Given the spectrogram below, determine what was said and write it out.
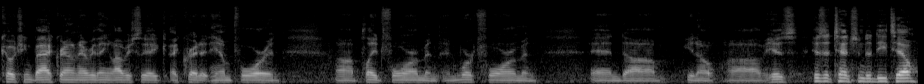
coaching background and everything. Obviously, I, I credit him for and uh, played for him and, and worked for him and and um, you know uh, his his attention to detail,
